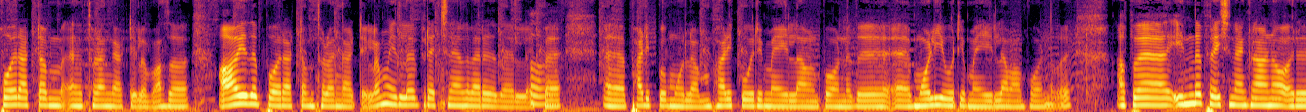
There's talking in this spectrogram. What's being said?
போராட்டம் தொடங்காட்டிலும் அது ஆயுத போராட்டம் தொடங்காட்டிலும் இதில் பிரச்சனைகள் வருது இல்லை. இப்போ படிப்பு மூலம் படிப்பு உரிமை இல்லாமல் போனது மொழி உரிமை இல்லாமல் போனது. அப்போ இந்த பிரச்சனைக்கான ஒரு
